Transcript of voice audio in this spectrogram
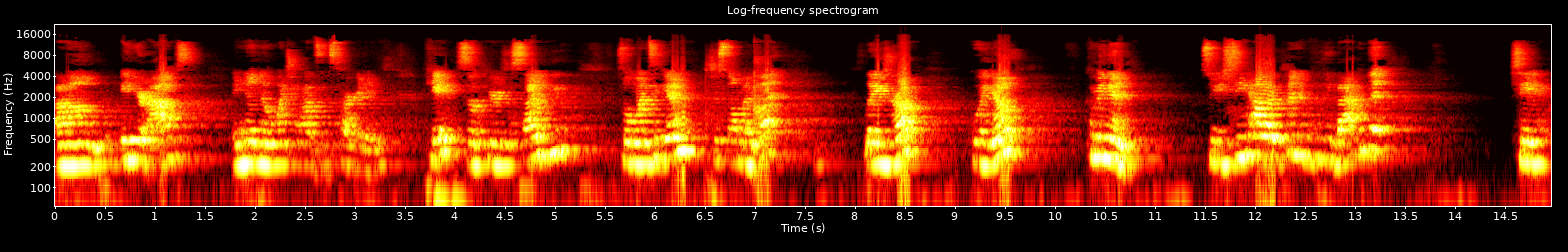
um, in your abs and you'll know which abs it's targeting. Okay, so here's a side view. So once again, just on my butt, legs are up, going out, coming in. So you see how I kind of lean back a bit? See,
